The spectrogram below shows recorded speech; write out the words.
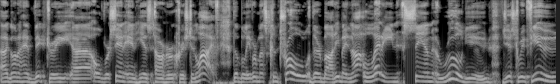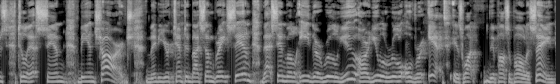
are going to have victory uh, over sin in his or her Christian life, the believer must control their body by not letting sin rule you. Just refuse to let sin be in charge. Maybe you're tempted by some great sin. That sin will either rule you or you will rule over it, is what the Apostle Paul is saying.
